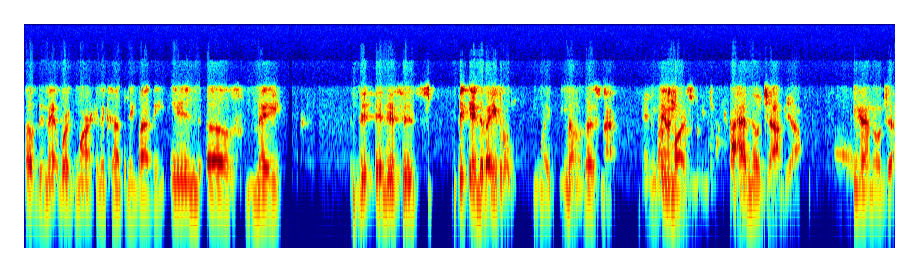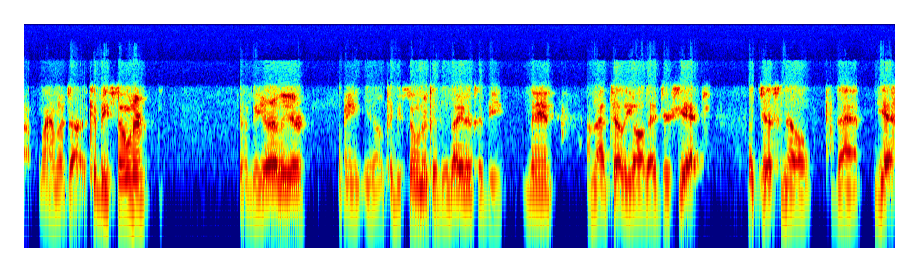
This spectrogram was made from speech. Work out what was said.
of the network marketing company by the end of May. And this is the end of April. Like, no, that's not. End of March. I have no job, y'all. You have no job. I have no job. It could be sooner. Could be earlier. I mean, you know, it could be sooner, could be later, could be then. I'm not telling you all that just yet, but just know that yes,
